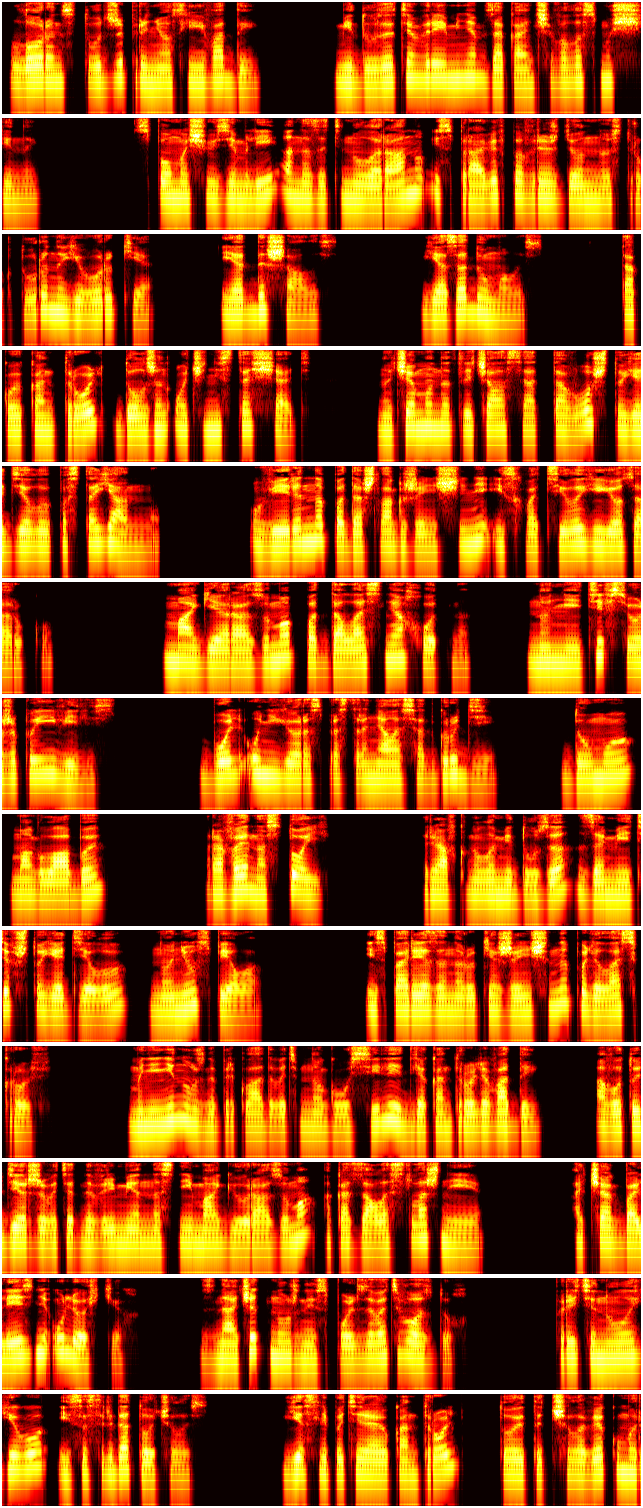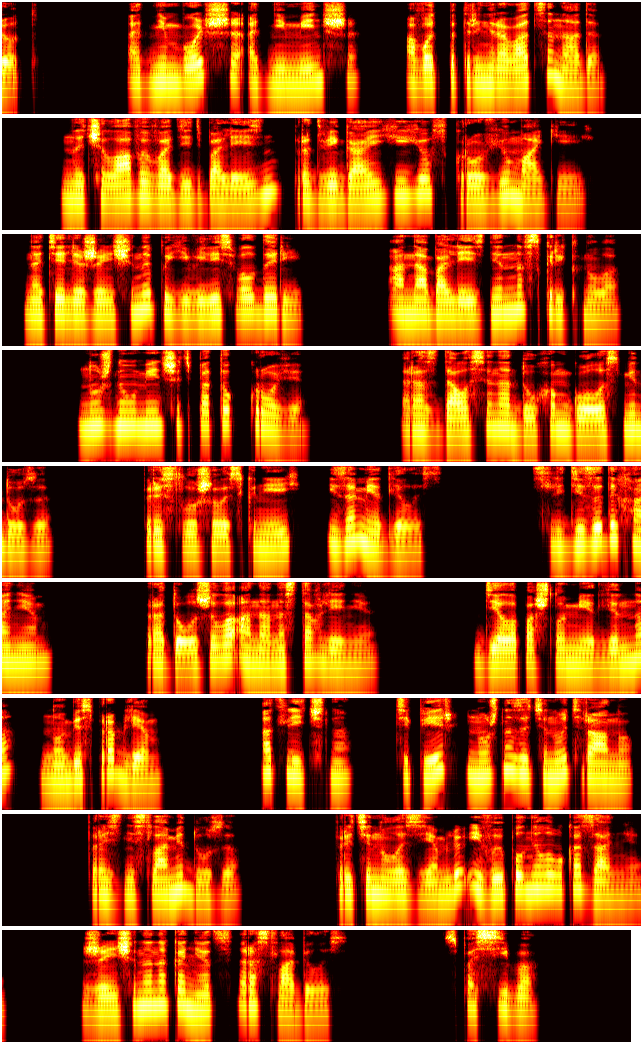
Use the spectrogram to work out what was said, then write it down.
Лоренс тут же принес ей воды. Медуза тем временем заканчивала с мужчиной. С помощью земли она затянула рану, исправив поврежденную структуру на его руке, и отдышалась. Я задумалась. Такой контроль должен очень истощать. Но чем он отличался от того, что я делаю постоянно? Уверенно подошла к женщине и схватила ее за руку. Магия разума поддалась неохотно, но нити все же появились. Боль у нее распространялась от груди. Думаю, могла бы «Равена, стой!» — рявкнула медуза, заметив, что я делаю, но не успела. Из пореза на руке женщины полилась кровь. Мне не нужно прикладывать много усилий для контроля воды, а вот удерживать одновременно с ней магию разума оказалось сложнее. Очаг болезни у легких. Значит, нужно использовать воздух. Притянула его и сосредоточилась. Если потеряю контроль, то этот человек умрет. Одним больше, одним меньше, а вот потренироваться надо. Начала выводить болезнь, продвигая ее с кровью магией. На теле женщины появились волдыри. Она болезненно вскрикнула. «Нужно уменьшить поток крови», — раздался над духом голос медузы. Прислушалась к ней и замедлилась. «Следи за дыханием», — продолжила она наставление. Дело пошло медленно, но без проблем. Отлично. Теперь нужно затянуть рану, произнесла медуза. Притянула землю и выполнила указание. Женщина наконец расслабилась. Спасибо,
